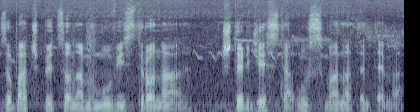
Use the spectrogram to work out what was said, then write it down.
Zobaczmy, co nam mówi strona 48 na ten temat.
